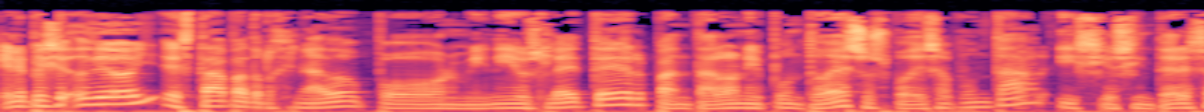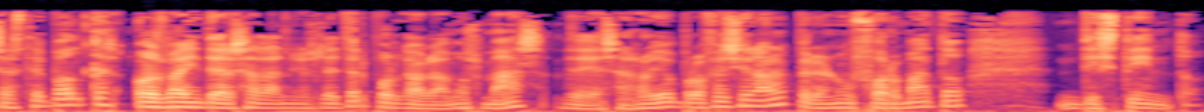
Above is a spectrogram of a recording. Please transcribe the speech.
El episodio de hoy está patrocinado por mi newsletter pantaloni.es, os podéis apuntar y si os interesa este podcast os va a interesar la newsletter porque hablamos más de desarrollo profesional pero en un formato distinto.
